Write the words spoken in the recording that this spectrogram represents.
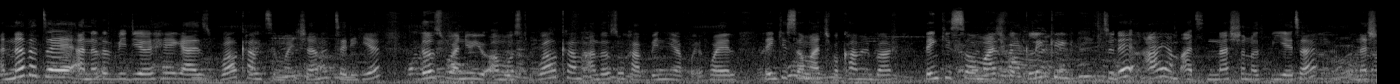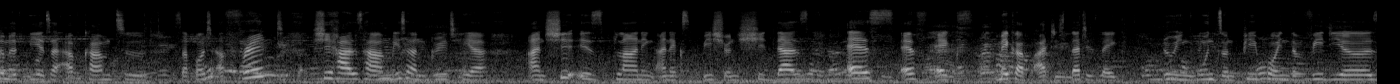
Another day, another video. Hey guys, welcome to my channel. Teddy here. Those who are new, you're almost welcome, and those who have been here for a while, thank you so much for coming back. Thank you so much for clicking. Today, I am at National Theatre. National Theatre. I've come to support a friend. She has her meet and greet here and she is planning an exhibition. She does SFX makeup artist. That is like doing wounds on people in the videos.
